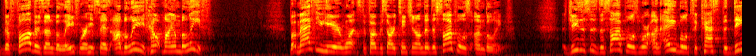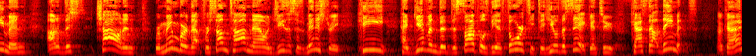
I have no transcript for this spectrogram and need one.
the father's unbelief, where he says, "I believe, help my unbelief." But Matthew here wants to focus our attention on the disciples' unbelief. Jesus' disciples were unable to cast the demon out of this child. And remember that for some time now in Jesus' ministry, he had given the disciples the authority to heal the sick and to cast out demons. Okay?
